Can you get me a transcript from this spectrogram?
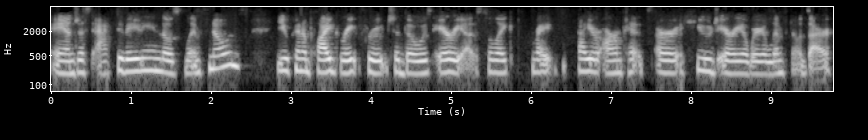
and just activating those lymph nodes, you can apply grapefruit to those areas. So like right by your armpits are a huge area where your lymph nodes are.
